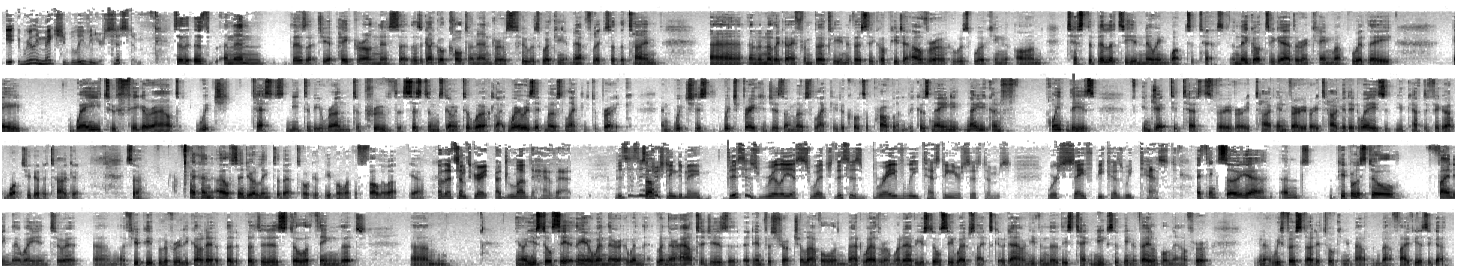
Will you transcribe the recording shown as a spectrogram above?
It really makes you believe in your system. So and then there's actually a paper on this. Uh, there's a guy called Kolton Andrus who was working at Netflix at the time, uh, and another guy from Berkeley University called Peter Alvaro who was working on testability and knowing what to test. And they got together and came up with a a way to figure out which tests need to be run to prove the system's going to work. Like where is it most likely to break, and which is which breakages are most likely to cause a problem. Because now you need now you can point these injected tests very very tar- in very very targeted ways. You have to figure out what you're going to target. So. I can. I'll send you a link to that talk if people want to follow up. Yeah. Oh, that sounds great. I'd love to have yeah. that. This is so, interesting to me. This is really a switch. This is bravely testing your systems we're safe because we test. I think so, yeah. And people are still finding their way into it. Um, a few people have really got it, but but it is still a thing that um, you know you still see it. You know when there when when there are outages at, at, infrastructure level and bad weather and whatever, you still see websites go down, even though these techniques have been available now for you know we first started talking about them about five years ago.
